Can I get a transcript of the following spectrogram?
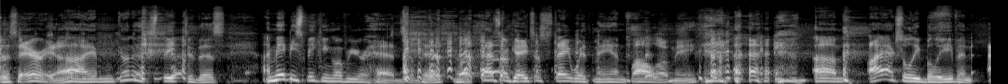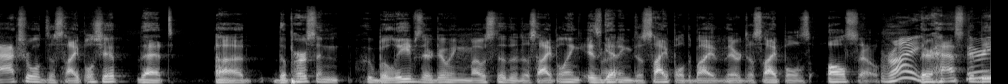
this area, I am going to speak to this. I may be speaking over your heads a bit, but that's okay. Just stay with me and follow me. um, I actually believe in actual discipleship. That uh, the person who believes they're doing most of the discipling is getting discipled by their disciples also. Right. There has to Very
